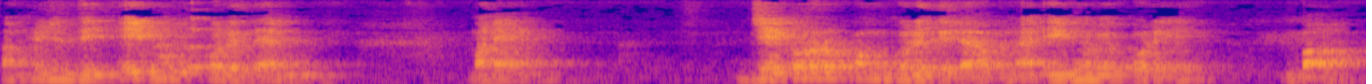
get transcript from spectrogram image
আপনি যদি এইভাবে করে দেন মানে যে কোনো রকম করে দিলে হবে না, এইভাবে করে বা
